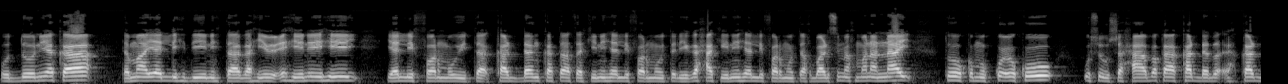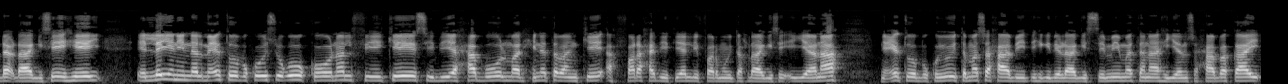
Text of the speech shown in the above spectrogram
oddooniyaka tama yallih diinihtagah yewcehyeneehey yalli farmoyta kaddan katatakineh yalli farmoyta dhigahakine yalli farmoytak baadsimak mananai tohokamukkucuko فرمويتا ليغا حكينه يلي فرمويتا أخبار سمخ من الناي توكم كعكو وسو صحابك كد راجسيه اللي إن المعتو بكوسو كون الفيكي سيدي حبول مرحنة بانكي أفر حديث يلي فرمويتا راجسي إيانا نعتو بكيوي تما صحابيته قد راجسمي متنا هي صحابكاي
